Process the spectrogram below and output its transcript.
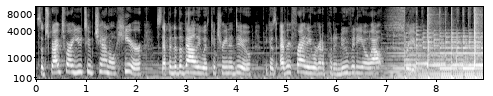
subscribe to our YouTube channel here, Step Into the Valley with Katrina Dew, because every Friday we're gonna put a new video out for you.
